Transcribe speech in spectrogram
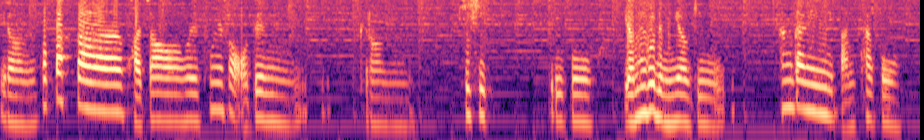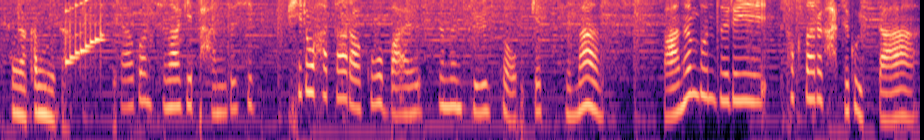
이런 석박사 과정을 통해서 얻은 그런 지식 그리고 연구 능력이 상당히 많다고 생각합니다. 대학원 진학이 반드시 필요하다라고 말씀은 드릴 수 없겠지만 많은 분들이 석사를 가지고 있다.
